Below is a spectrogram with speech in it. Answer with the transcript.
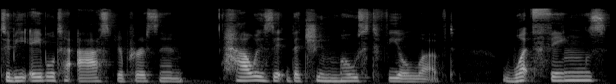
To be able to ask your person, how is it that you most feel loved? What things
